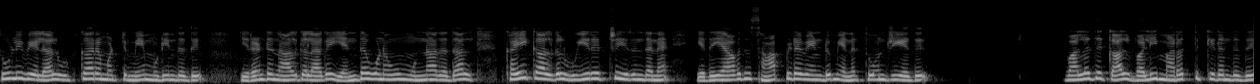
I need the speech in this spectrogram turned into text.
சூழிவேலால் உட்கார மட்டுமே முடிந்தது. இரண்டு நாள்களாக எந்த உணவும் உண்ணாததால் கை கால்கள் உயிரற்று இருந்தன. எதையாவது சாப்பிட வேண்டும் என தோன்றியது. வலது கால் வலி மரத்து கிடந்தது.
